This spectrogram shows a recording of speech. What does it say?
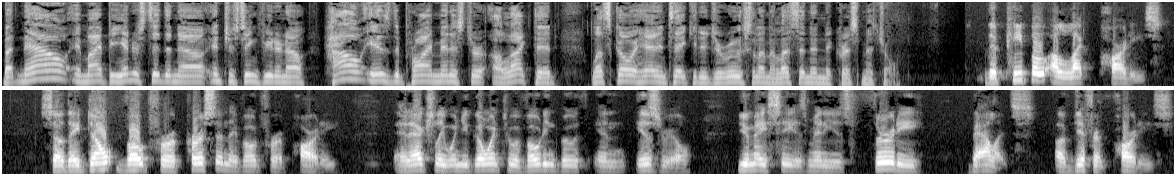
But now it might be interested to know, interesting for you to know how is the prime minister elected. Let's go ahead and take you to Jerusalem and listen in to Chris Mitchell. The people elect parties. So they don't vote for a person, they vote for a party. And actually, when you go into a voting booth in Israel, you may see as many as 30 ballots of different parties.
